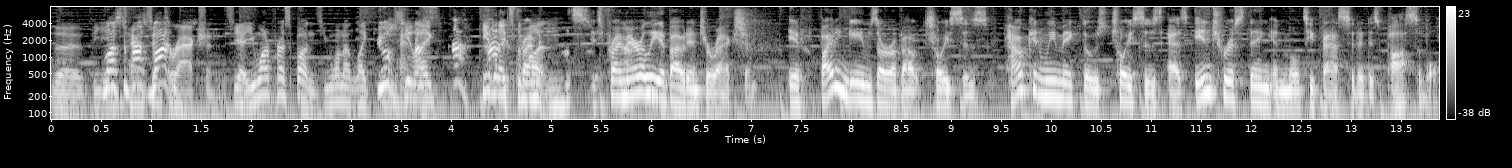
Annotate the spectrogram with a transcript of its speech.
the the wants to press intense buttons. interactions. Yeah, you want to press buttons. You want to like. You He like he likes the prim- buttons. It's primarily about interaction. If fighting games are about choices, how can we make those choices as interesting and multifaceted as possible?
